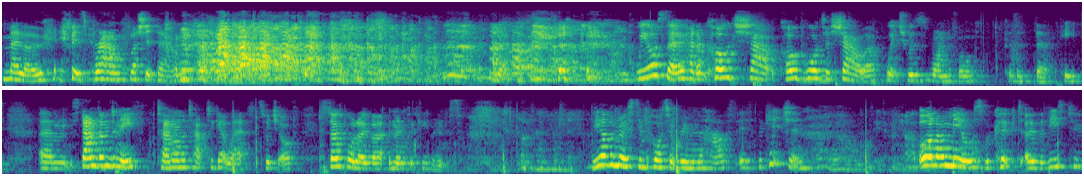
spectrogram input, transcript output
mellow. If it's brown, flush it down. we also had a cold shower, cold water shower, which was wonderful because of the heat. Um, stand underneath, turn on the tap to get wet, switch it off, soap all over, and then quickly rinse. The other most important room in the house is the kitchen. All our meals were cooked over these two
